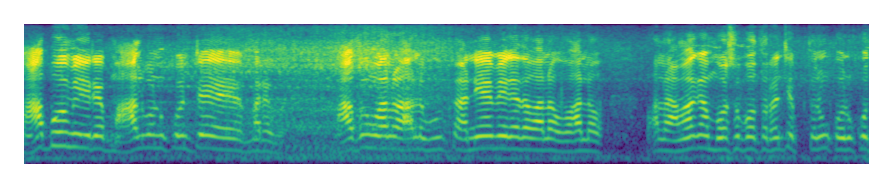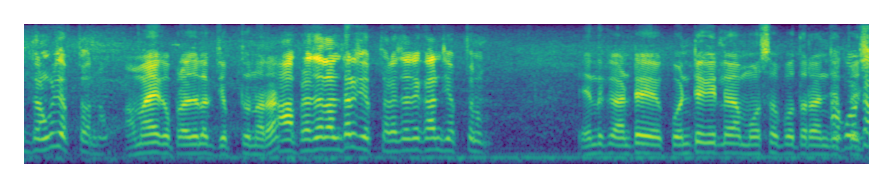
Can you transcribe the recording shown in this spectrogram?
మా భూమి రేపు మాలు కొనుక్కుంటే మరి భూమి వాళ్ళు వాళ్ళ ఊరికి అన్యాయమే కదా వాళ్ళ వాళ్ళ వాళ్ళ అమ్మగా మోసపోతారని చెప్తున్నాం కొనుక్కొద్దామని కూడా చెప్తున్నాం. అమాయక ప్రజలకు చెప్తున్నారా? ఆ, ప్రజలందరూ చెప్తారు రజనీ కానీ చెప్తున్నాం. ఎందుకంటే కొంటే ఇట్లా మోసపోతారు అని చెప్పేసి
